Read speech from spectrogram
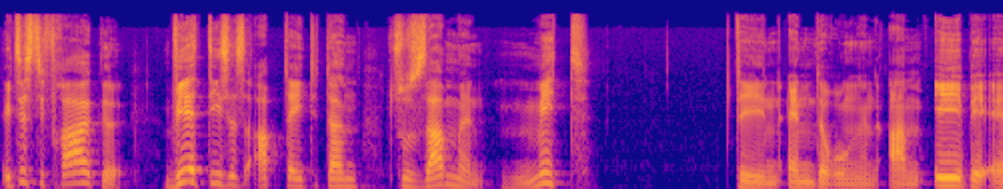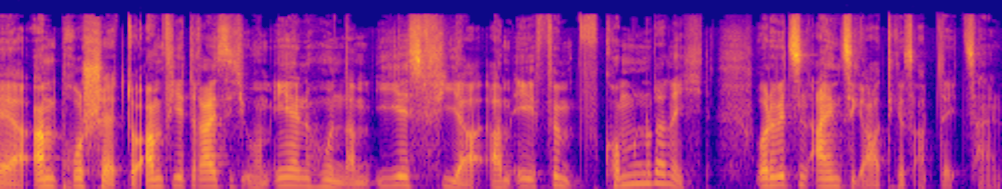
Jetzt ist die Frage, wird dieses Update dann zusammen mit den Änderungen am EBR, am Progetto, am 430 U, am E100, am IS4, am E5 kommen oder nicht? Oder wird es ein einzigartiges Update sein?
